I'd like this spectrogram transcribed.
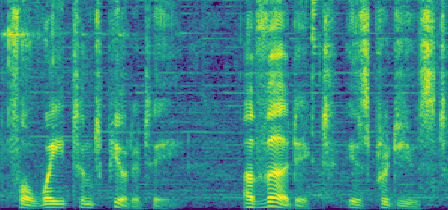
for weight and purity. A verdict is produced.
